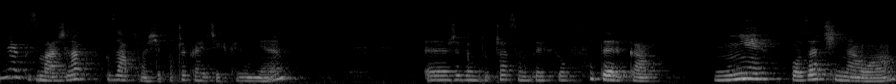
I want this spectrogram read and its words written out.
jak zmaźlak, zapnę się, poczekajcie chwilę, yy, żebym tu czasem tego futerka nie pozacinała.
